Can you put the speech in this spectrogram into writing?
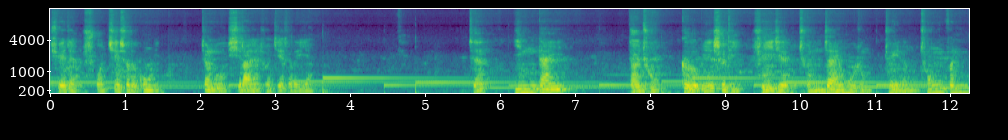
学者所接受的公理，正如希腊人所接受的一样，则应该得出个别实体是一切存在物中最能充分、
